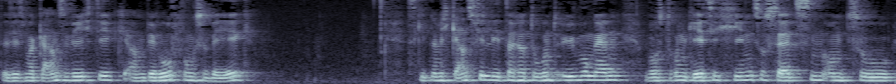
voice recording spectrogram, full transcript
das ist mir ganz wichtig am Berufungsweg. Es gibt nämlich ganz viel Literatur und Übungen, wo es darum geht, sich hinzusetzen und zu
